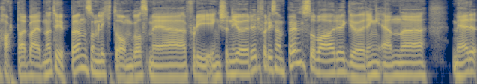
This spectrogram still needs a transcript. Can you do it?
hardtarbeidende typen, som likte å omgås med flyingeniører f.eks., så var Göring en eh, mer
